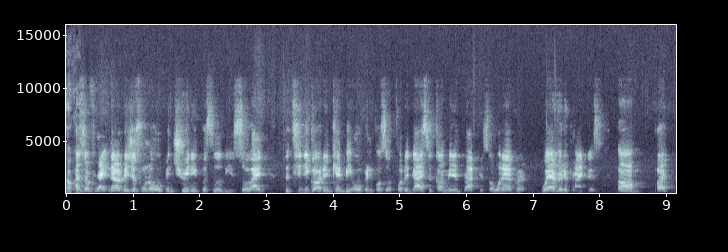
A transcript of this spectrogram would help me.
Okay. As of right now, they just want to open training facilities. So like the TD Garden can be open for for the guys to come in and practice or whatever, wherever they practice. Um, but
